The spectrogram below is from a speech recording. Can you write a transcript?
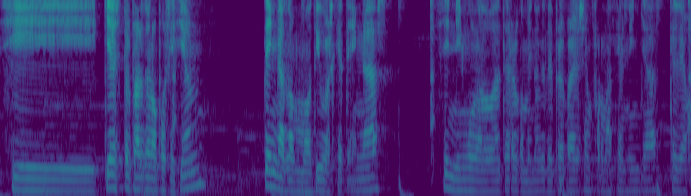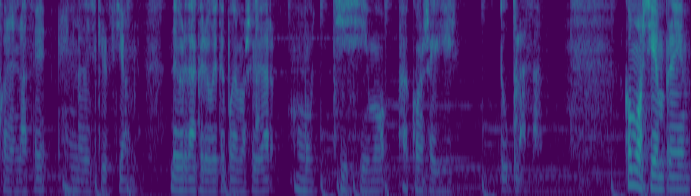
Si quieres prepararte una oposición, tengas los motivos que tengas, sin ninguna duda te recomiendo que te prepares en formación ninja, te dejo el enlace en la descripción. De verdad creo que te podemos ayudar muchísimo a conseguir tu plaza. Como siempre,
